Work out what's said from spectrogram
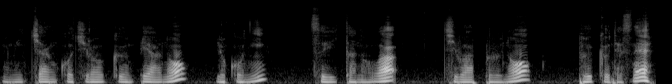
ミミちゃんこちろくんペアの横についたのはチワプーのプーくんですね。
